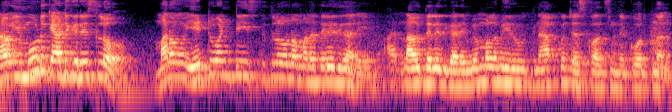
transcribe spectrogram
నా ఈ మూడు కేటగిరీస్లో మనం ఎటువంటి స్థితిలో ఉన్నాం మనకు తెలియదు కానీ నాకు తెలియదు కానీ మిమ్మల్ని మీరు జ్ఞాపకం చేసుకోవాల్సింది కోరుతున్నాను.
